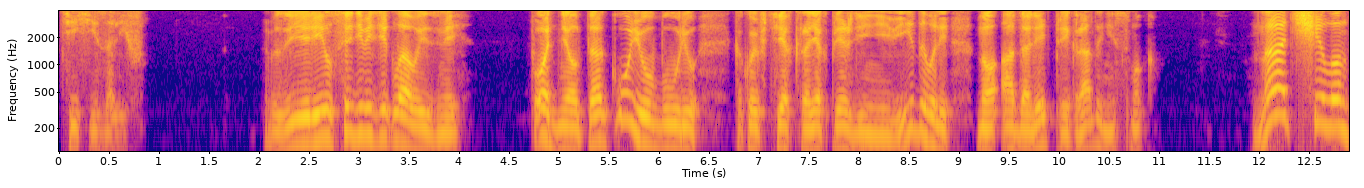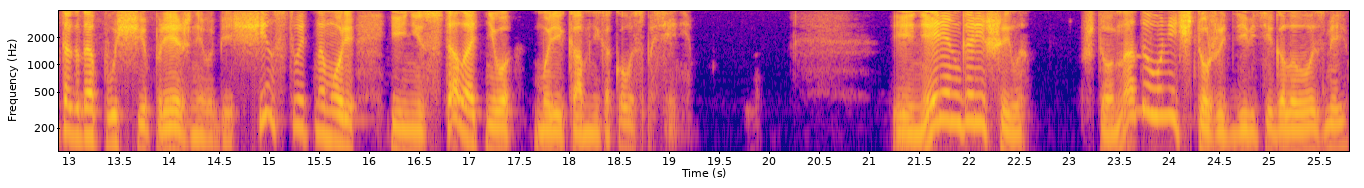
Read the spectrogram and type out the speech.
Тихий залив. Взъярился девятиглавый змей, поднял такую бурю, какой в тех краях прежде не видывали, но одолеть преграды не смог. Начал он тогда пуще прежнего бесчинствовать на море, и не стало от него морякам никакого спасения. И Неринга решила, что надо уничтожить девятиголового змея.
